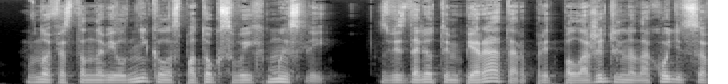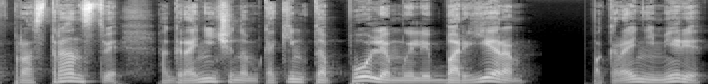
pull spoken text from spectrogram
— вновь остановил Николас поток своих мыслей. Звездолет «Император» предположительно находится в пространстве, ограниченном каким-то полем или барьером, по крайней мере,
